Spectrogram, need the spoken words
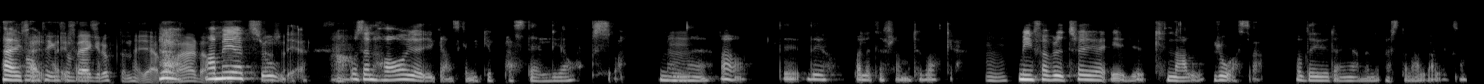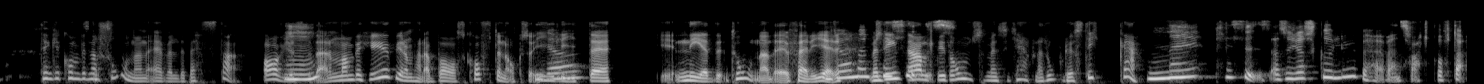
Färg, färg, Någonting färg, som färg, väger färg. upp den här jävla världen. Ja, men jag tror kanske. det. Ja. Och sen har jag ju ganska mycket pastelliga också. Men Mm. eh, ja, det, det hoppar lite fram och tillbaka. Mm. Min favorittröja är ju knallrosa. Och det är ju den jag använder mest av alla. Liksom. Tänker kombinationen är väl det bästa av just Mm. det där. Man behöver ju de här baskoftorna också i Ja. lite nedtonade färger. Ja, men det är inte alltid de som är så jävla roliga att sticka. Nej, precis. Alltså jag skulle ju behöva en svart kofta.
